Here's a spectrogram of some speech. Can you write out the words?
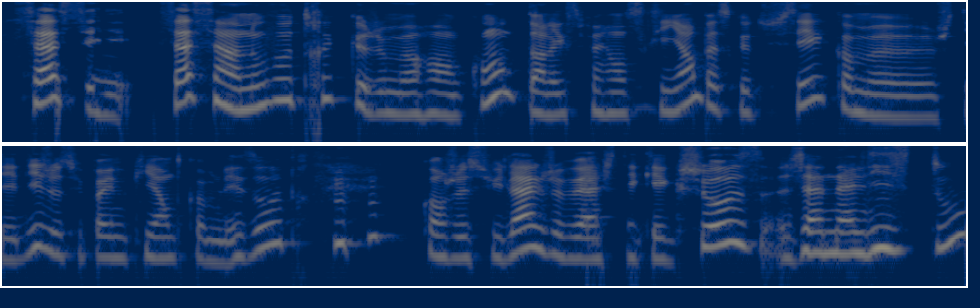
Ça, c'est ça, c'est un nouveau truc que je me rends compte dans l'expérience client parce que tu sais, comme je t'ai dit, je ne suis pas une cliente comme les autres. Quand je suis là, que je vais acheter quelque chose, j'analyse tout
